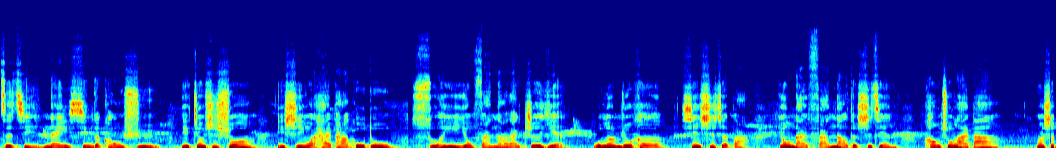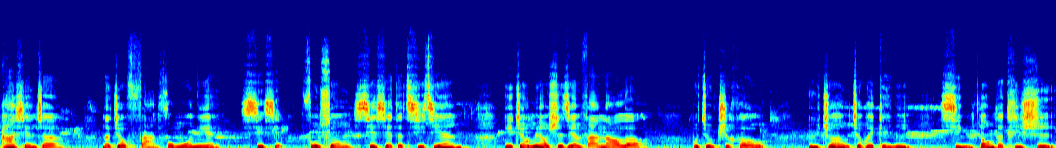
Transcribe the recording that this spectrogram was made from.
自己内心的空虚。也就是说，你是因为害怕孤独，所以用烦恼来遮掩。无论如何，先试着把用来烦恼的时间空出来吧。若是怕闲着，那就反复默念谢谢，复诵谢谢的期间，你就没有时间烦恼了。不久之后，宇宙就会给你行动的提示。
